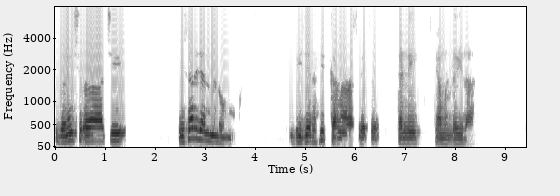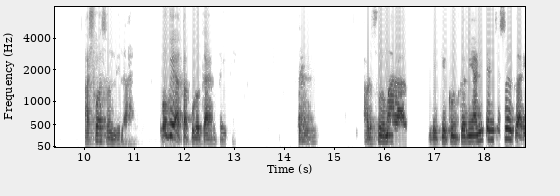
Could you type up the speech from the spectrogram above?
गणेशची विसर्जन मिळवणं डीजे रहित करणार असल्याचं त्यांनी या मंडळीला आश्वासन दिलं आहे. बघूया आता पुढं काय होतं इथे अडसूळ महाराज डी के कुलकर्णी आणि त्यांचे सहकारी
